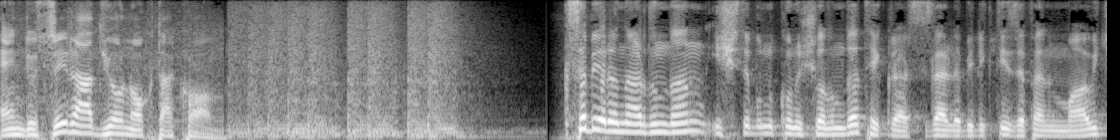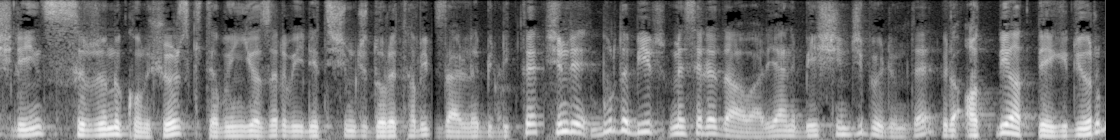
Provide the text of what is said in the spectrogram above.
Endüstri Radyo.com Kısa bir aranın ardından işte bunu konuşalım da tekrar sizlerle birlikteyiz efendim. Mavi Çileğin sırrını konuşuyoruz. Kitabın yazarı ve iletişimci Dore Tabip bizlerle birlikte. Şimdi burada bir mesele daha var. Yani 5. bölümde böyle atlaya atlaya gidiyorum.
